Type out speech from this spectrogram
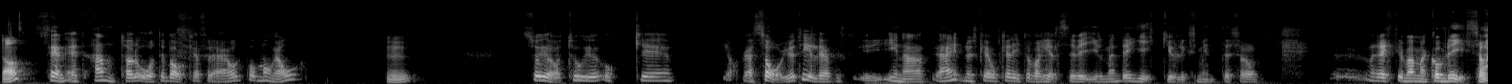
Ja. Sen ett antal år tillbaka, för det har jag hållit på många år. Mm. Så jag tog ju och, eh, ja, jag sa ju till det innan att nej, nu ska jag åka dit och vara helt civil, men det gick ju liksom inte så. eh, med att man kom dit så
